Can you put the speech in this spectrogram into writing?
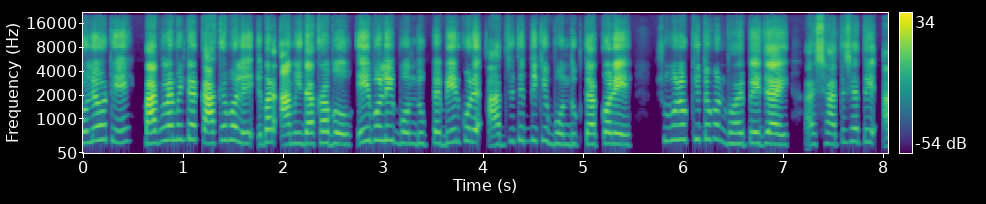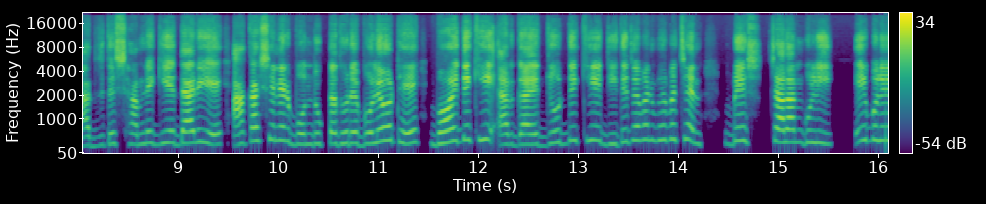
বলে ওঠে, পাগলামিটা কাকে বলে? এবার আমি দেখাবো। এই বলেই বন্দুকটা বের করে আদ্রিতের দিকে বন্দুক তাক করে। শুভলক্ষী তখন ভয় পেয়ে যায়। আর সাথে সাথে আদ্রিতের সামনে গিয়ে দাঁড়িয়ে আকাশ সেনের বন্দুকটা ধরে বলে ওঠে, ভয় দেখিয়ে আর গায়ের জোর দেখিয়ে জিতে যাবেন ভেবেছেন? বেশ, চালান গুলি। এই বলে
